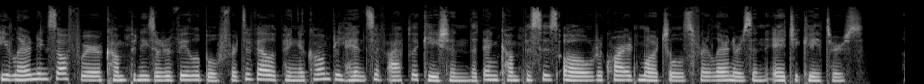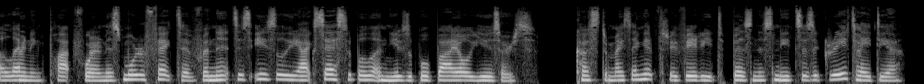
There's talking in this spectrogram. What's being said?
E-learning software companies are available for developing a comprehensive application that encompasses all required modules for learners and educators. A learning platform is more effective when it is easily accessible and usable by all users. Customizing it through varied business needs is a great idea.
